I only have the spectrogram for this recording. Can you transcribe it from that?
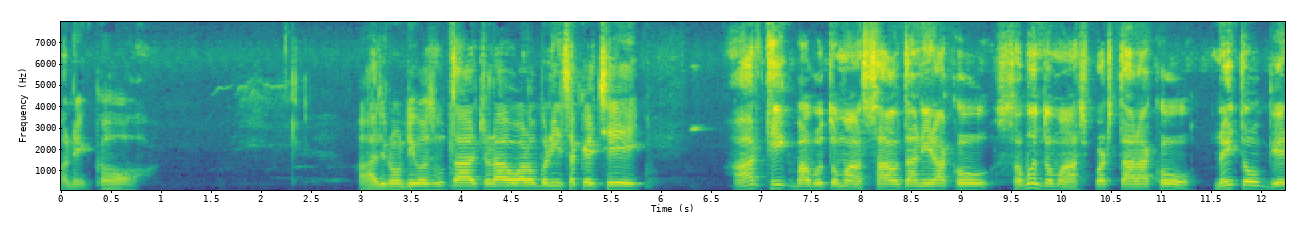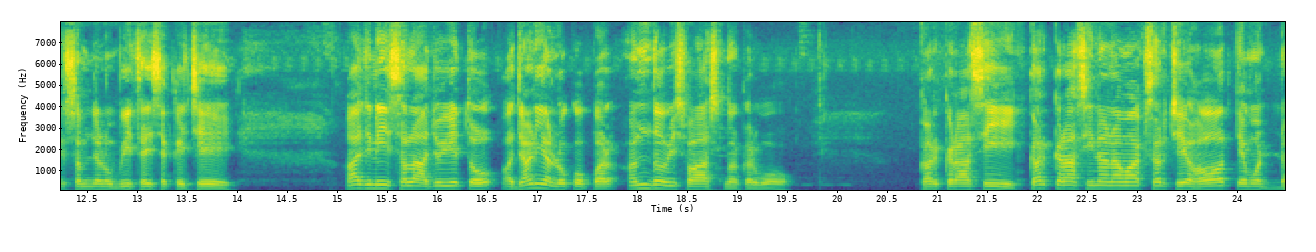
અને ઘ. આજનો દિવસ ઉતાર ચઢાવવાળો બની શકે છે. આર્થિક બાબતોમાં સાવધાની રાખો, સંબંધોમાં સ્પષ્ટતા રાખો, નહીં તો ગેરસમજણ ઊભી થઈ શકે છે. આજની સલાહ જોઈએ તો અજાણ્યા લોકો પર અંધવિશ્વાસ ન કરવો. કર્ક રાશિ. કર્ક રાશિના નામાક્ષર છે હ તેમજ ડ.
